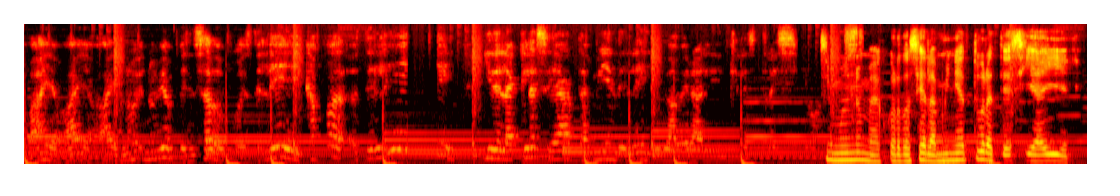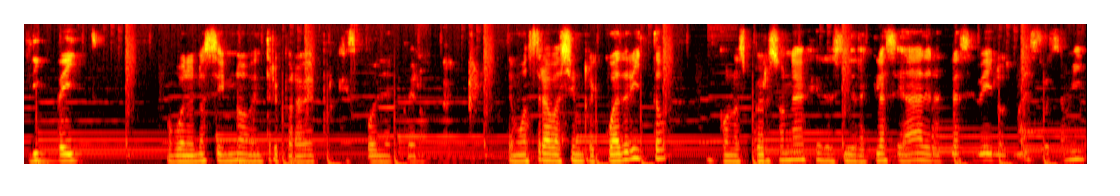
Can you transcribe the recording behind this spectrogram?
Vaya, vaya, vaya, vaya. No, no había pensado, pues, de ley, capaz, de ley. Y de la clase A también, de ley, iba a haber alguien que les traicione. Si no me acuerdo, si a la miniatura te hacía ahí el clickbait. O bueno, no sé, no entré para ver porque es spoiler, pero te mostraba así un recuadrito con los personajes así de la clase A, de la clase B y los maestros también.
